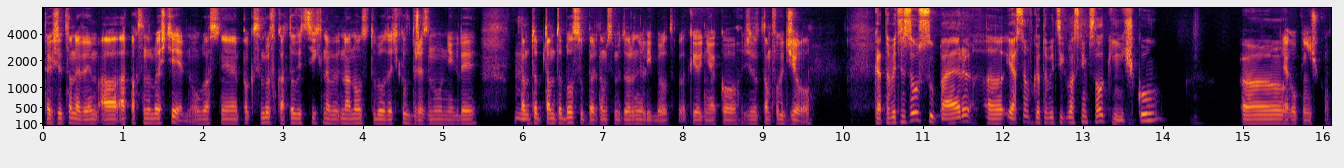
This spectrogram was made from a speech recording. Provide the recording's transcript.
takže to nevím. A, a pak jsem byl ještě jednou vlastně, pak jsem byl v Katovicích na, na noc, to bylo teďka v březnu někdy. Hmm. Tam, to, tam to bylo super, tam se mi to hrozně líbilo, to bylo taky hodně jako, že to tam fakt žilo. Katovice jsou super, uh, já jsem v Katovicích vlastně psal knížku. Uh, Jakou knížku?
